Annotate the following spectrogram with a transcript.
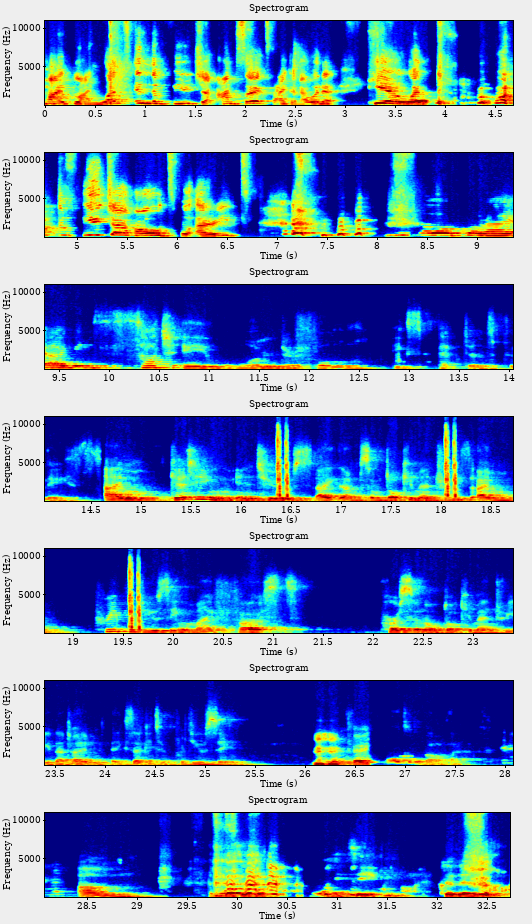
Pipeline? What's in the future? I'm so excited. I want to hear what, what the future holds for Arit. oh, Farai, I'm in such a wonderful, expectant place. I'm getting into I, um, some documentaries. I'm pre-producing my first personal documentary that I'm executive producing. Mm-hmm. I'm very excited about that. Um. So then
